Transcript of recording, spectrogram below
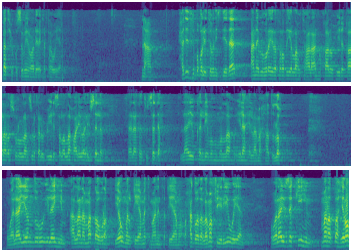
qadxi ku samayn waa dhici karta weyaan nacam xadiidka boqol iyo toban iyo sideedaad can abi hurayrata radi allahu tacala canhu qala wuxuu yihi qaala rasuulu lah rasulka wuxuu yihi sala allahu alayh wali wasalam alaaatun saddex laa yukalimuhum allahu ilaahay lama hadlo walaa yanduru ilayhim allana ma dhowro yowma alqiyaamati maalinta qiyaama oo xaggooda lama fiiriyo weeyaan walaa yuzakiihim mana ahiro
